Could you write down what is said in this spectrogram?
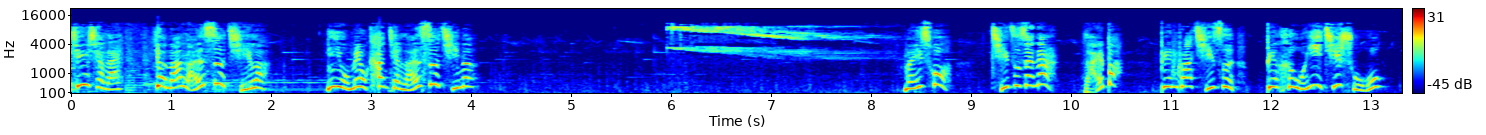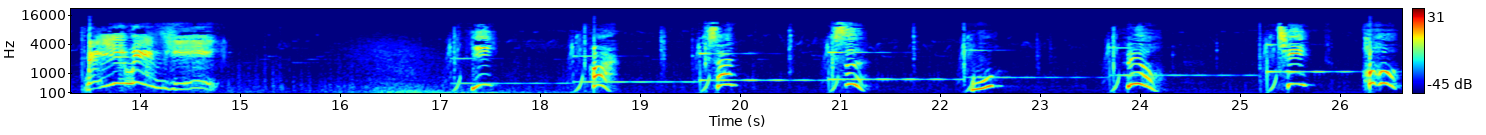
接下来要拿蓝色旗了，你有没有看见蓝色旗呢？没错，旗子在那儿。来吧，边抓旗子边和我一起数：没问题。一、二、三、四、五、六、七。吼吼，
